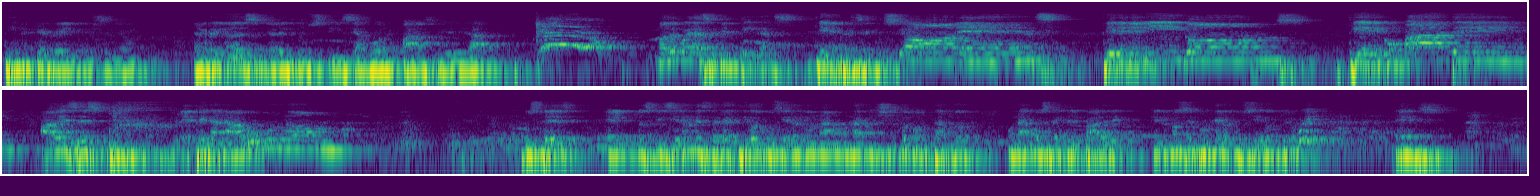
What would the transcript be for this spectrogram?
deja que reine el Señor. El reino del Señor es justicia, amor, paz, fidelidad. No le voy a decir mentiras. Tiene persecuciones, tiene enemigos, tiene combate, a veces le pegan a uno. Ustedes, los que hicieron este retiro, pusieron una, un afichito contando una cosa ahí del Padre, que no sé por qué lo pusieron, pero bueno, eso.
